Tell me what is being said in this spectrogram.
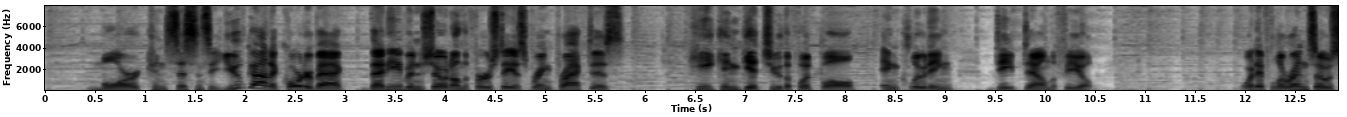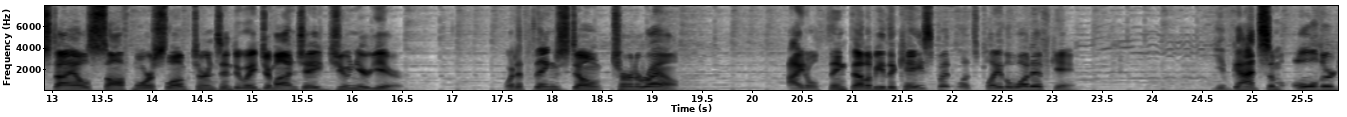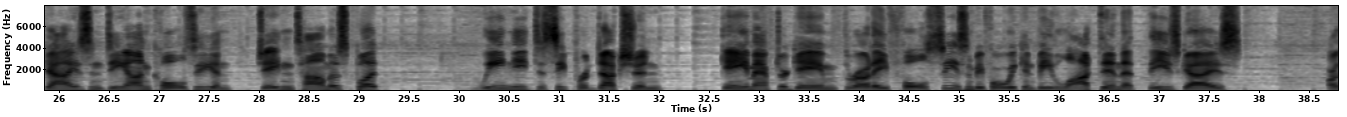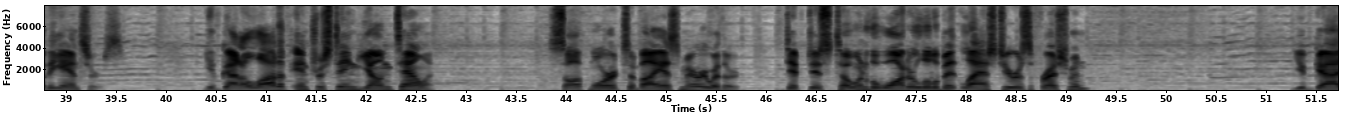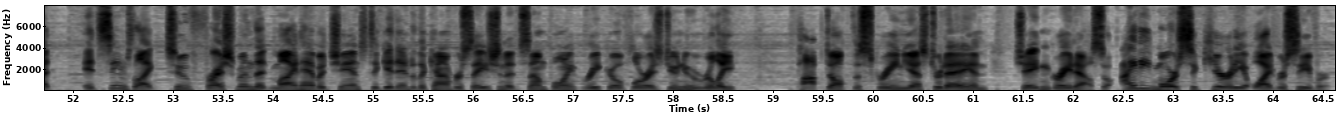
more consistency. You've got a quarterback that even showed on the first day of spring practice he can get you the football, including deep down the field. What if Lorenzo Styles' sophomore slump turns into a Jamon junior year? What if things don't turn around? I don't think that'll be the case, but let's play the what if game. You've got some older guys in Deion Colzie and Jayden Thomas, but we need to see production game after game throughout a full season before we can be locked in that these guys are the answers. You've got a lot of interesting young talent. Sophomore Tobias Merriweather dipped his toe into the water a little bit last year as a freshman. You've got, it seems like, two freshmen that might have a chance to get into the conversation at some point. Rico Flores Jr., who really popped off the screen yesterday, and Jaden Greathouse. So I need more security at wide receiver.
